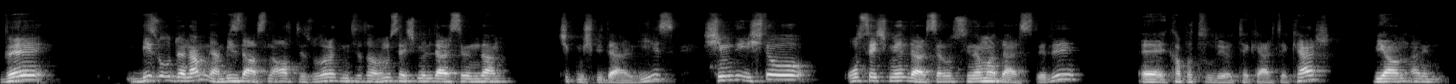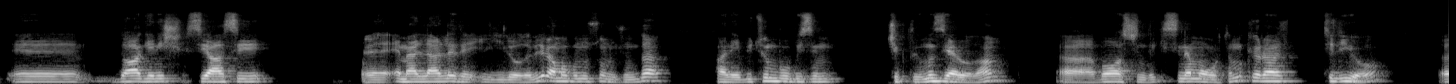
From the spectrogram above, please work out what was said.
ve biz o dönem, yani biz de aslında altyazı olarak Mithat Hanım'ın seçmeli derslerinden çıkmış bir dergiyiz. Şimdi işte o o seçmeli dersler, o sinema dersleri e, kapatılıyor teker teker. Bir an hani e, daha geniş siyasi e, emellerle de ilgili olabilir ama bunun sonucunda hani bütün bu bizim çıktığımız yer olan e, Boğaziçi'ndeki sinema ortamı köreltiliyor. E,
